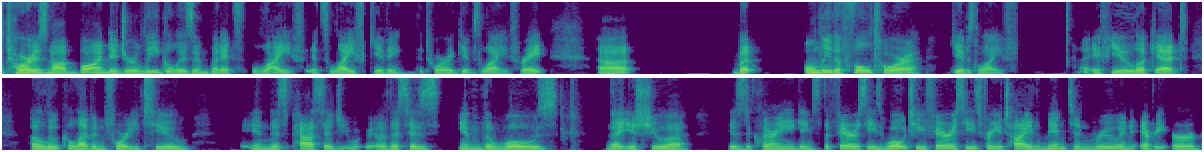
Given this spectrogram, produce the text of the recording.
the Torah is not bondage or legalism, but it's life. It's life giving. The Torah gives life, right? Uh, but only the full Torah gives life. If you look at uh, Luke eleven forty two, in this passage, uh, this is in the woes that Yeshua is declaring against the Pharisees. Woe to you, Pharisees, for you tithe mint and rue and every herb,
